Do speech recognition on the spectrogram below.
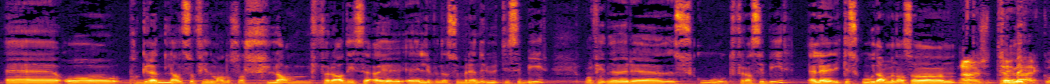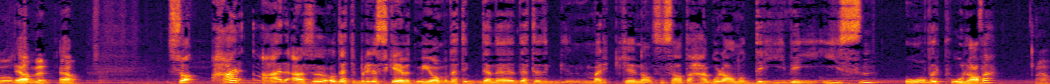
Eh, og på Grønland så finner man også slam fra disse elvene som renner ut i Sibir. Man finner eh, skog fra Sibir. Eller ikke skog, da, men altså Nei, treverk og tømmer. Ja, ja. Så her er altså Og dette blir det skrevet mye om. og Dette, denne, dette merker Nansen seg at her går det an å drive i isen over Polhavet. Ja.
